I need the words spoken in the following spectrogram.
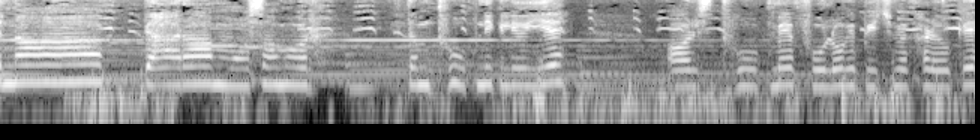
इतना प्यारा मौसम और एकदम धूप निकली हुई है और इस धूप में फूलों के बीच में खड़े होके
